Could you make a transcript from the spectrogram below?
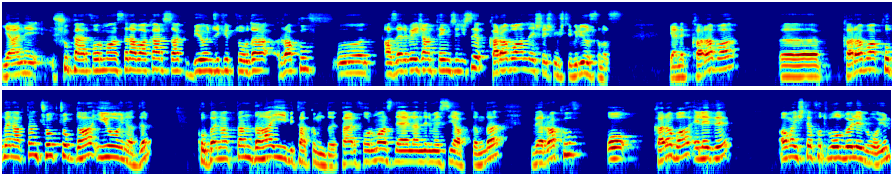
Yani şu performanslara bakarsak bir önceki turda Rakuf e, Azerbaycan temsilcisi Karabağ'la eşleşmişti biliyorsunuz. Yani Karabağ e, Karabağ Kopenhag'dan çok çok daha iyi oynadı. Kopenhag'dan daha iyi bir takımdı. Performans değerlendirmesi yaptığımda ve Rakuf o Karabağ eledi. Ama işte futbol böyle bir oyun.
